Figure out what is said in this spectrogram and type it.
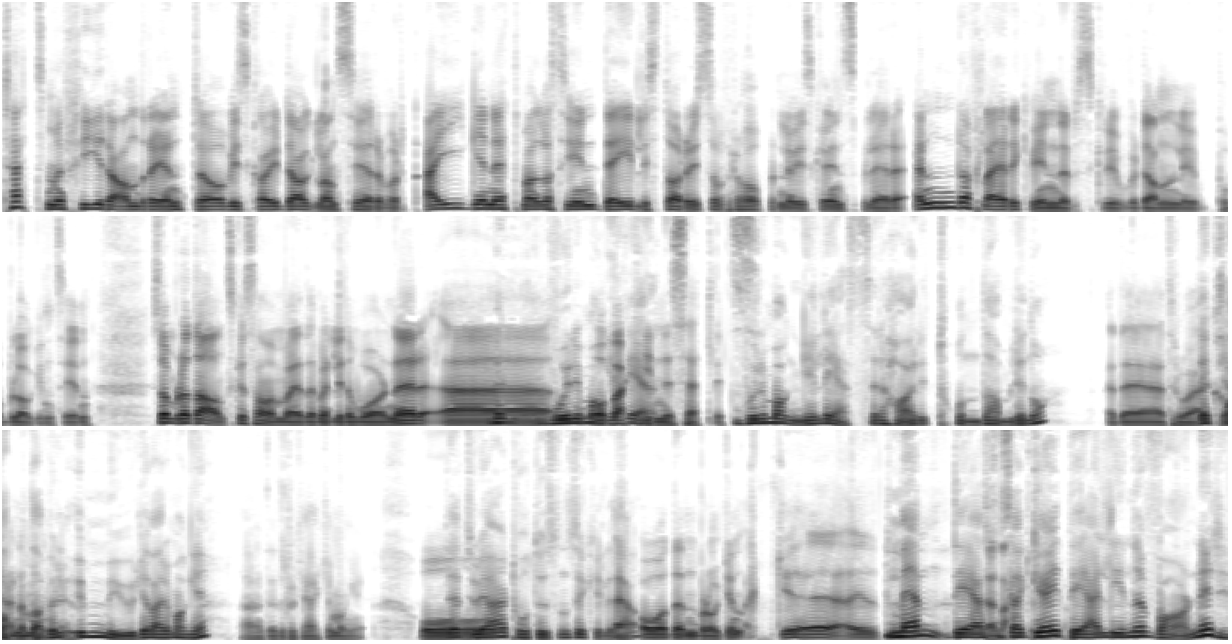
tett med fire andre jenter, og vi skal i dag lansere vårt eget nettmagasin Daily Stories, som forhåpentligvis skal inspirere enda flere kvinner, skriver Danli på bloggen sin. Som blant annet skal samarbeide med Line Warner eh, og Bertine Zetlitz. Hvor mange lesere har Tone Damli nå? Det tror jeg Det ikke kan er da vel umulig være mange? Nei, det tror ikke jeg ikke er mange. Og, Det tror jeg er 2000 stykker, ja, liksom. og den bloggen er ikke eh, Men det jeg syns er er, gøy, det er Line Warner.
